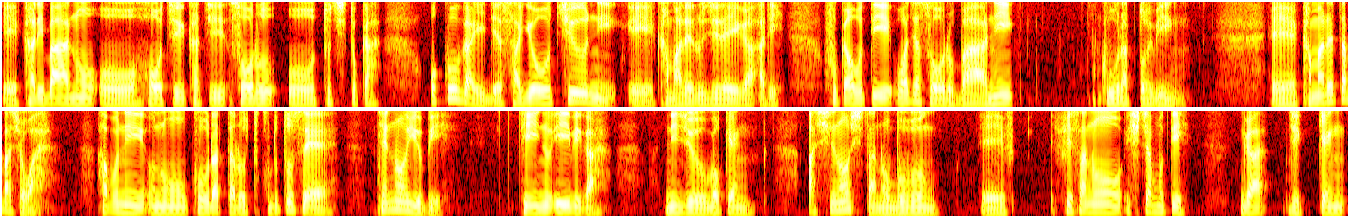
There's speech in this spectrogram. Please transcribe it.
えー、狩り場の放置価値ソウル土地とか屋外で作業中に、えー、噛まれる事例があり深ウティワジャソールバーにクーラットビン、えー、噛まれた場所はハブにあのクーラッタルとくるとせ手の指ティーヌイービが25件足の下の部分、えー、フィサのヒチャムティが実験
